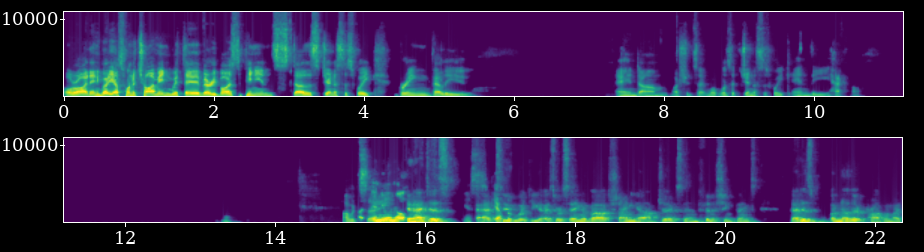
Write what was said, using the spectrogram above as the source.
All right. Anybody else want to chime in with their very biased opinions? Does Genesis Week bring value? And um, I should say, what was it? Genesis Week and the hackathon. I would uh, say. Anyone else? Can I just Yes. add Yeah. to what you guys were saying about shiny objects and finishing things? That is another problem. I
